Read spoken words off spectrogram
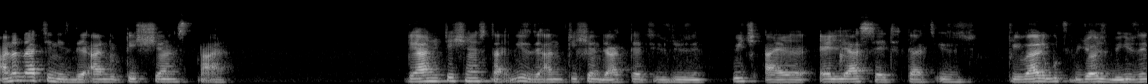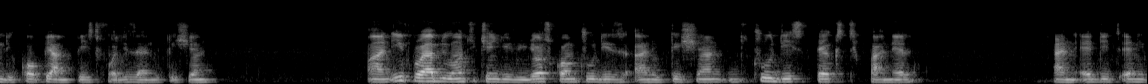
Another thing is the annotation style the annotation style this is the annotation the architect is using which i earlier said that is preferable to just be using the copy and paste for this annotation. And if probably want to change it you just come through this annotation through this text panel and edit any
